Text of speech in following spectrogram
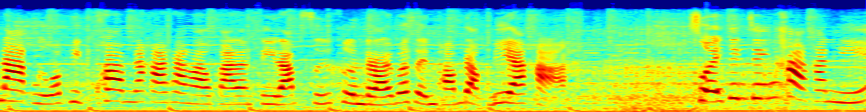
หนักหรือว่าพลิกคว่ำนะคะ ทางเราการันตีรับซื้อคืนร้อยเปอร์เซ็นต์พร้อมดอกเบี้ยค่ะ สวยจริง ๆ ค่ะคันนี้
